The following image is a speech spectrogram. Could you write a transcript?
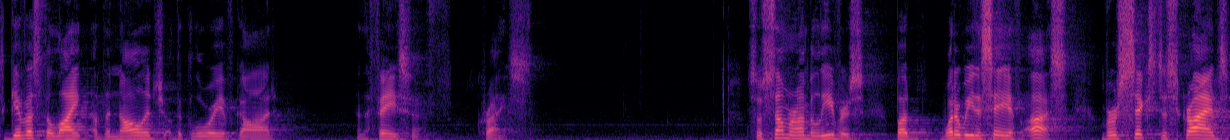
to give us the light of the knowledge of the glory of God and the face of Christ. So some are unbelievers, but what are we to say of us? Verse 6 describes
